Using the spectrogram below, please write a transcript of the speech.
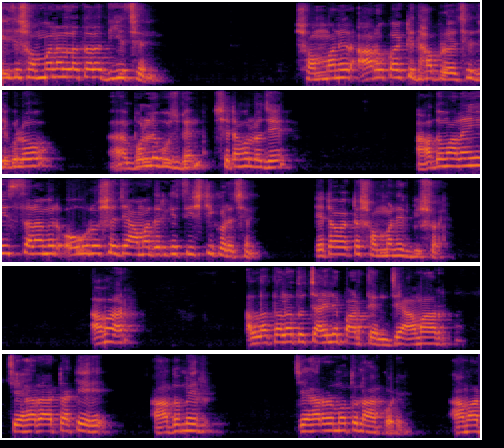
এই যে সম্মান আল্লাহ তাআলা দিয়েছেন, সম্মানের আরও কয়েকটি ধাপ রয়েছে যেগুলো বললে বুঝবেন। সেটা হলো যে, আদম আলাইহিস সালামের ঔরসে যে আমাদেরকে সৃষ্টি করেছেন, এটাও একটা সম্মানের বিষয়। আবার আল্লাহ তালা তো চাইলে পারতেন যে আমার চেহারাটাকে আদমের চেহারার মতো না করে, আমার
